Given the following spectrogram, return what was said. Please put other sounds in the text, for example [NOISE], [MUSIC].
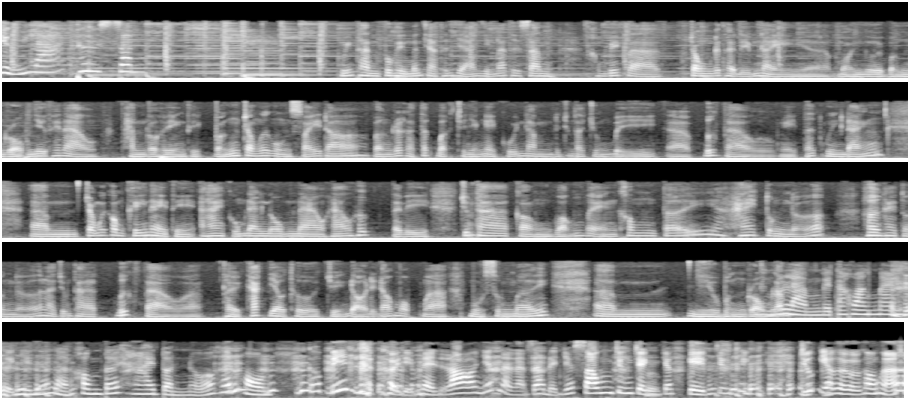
những lá thư xanh. Nguyễn Thành, Phương Huyền mến chào thính giả những lá thư xanh. Không biết là trong cái thời điểm này ờ, mọi người bận rộn như thế nào thành và huyền thì vẫn trong cái nguồn xoáy đó vẫn rất là tất bật cho những ngày cuối năm để chúng ta chuẩn bị à, bước vào ngày tết nguyên đáng à, trong cái không khí này thì ai cũng đang nôn nao háo hức tại vì chúng ta còn vỏn vẹn không tới hai tuần nữa hơn hai tuần nữa là chúng ta bước vào à, thời khắc giao thừa chuyển đổi để đón một à, mùa xuân mới. À, nhiều bận rộn Đừng lắm. làm người ta hoang mang tự nhiên đó là không tới hai tuần nữa hết hồn. Có biết là thời điểm này lo nhất là làm sao để cho xong chương trình cho kịp chương trình trước giao thừa không hả?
